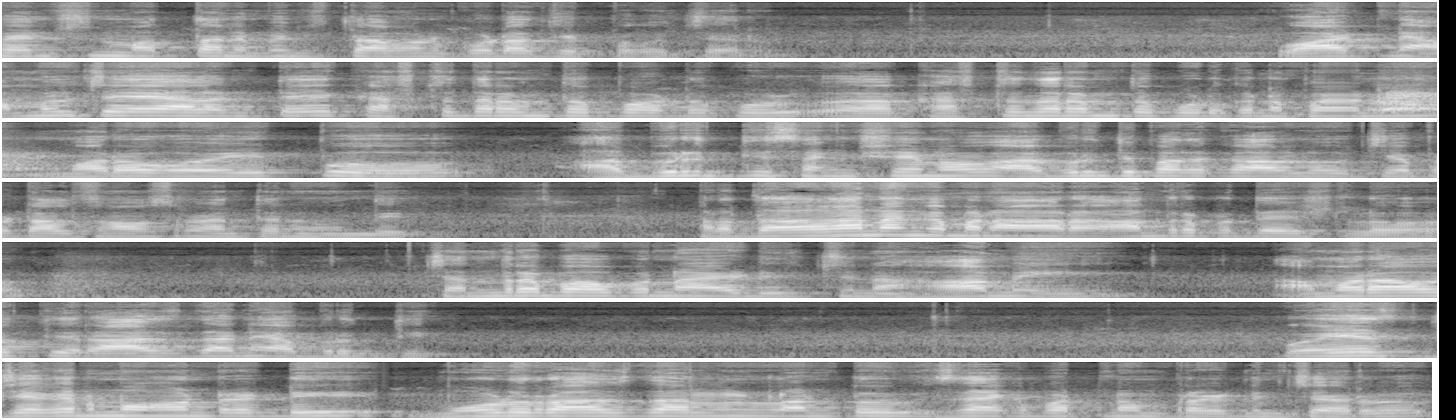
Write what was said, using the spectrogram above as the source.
పెన్షన్ మొత్తాన్ని పెంచుతామని కూడా చెప్పుకొచ్చారు. వాటిని అమలు చేయాలంటే కష్టతరంతో పాటు కష్టతరంతో కూడుకున్న పని మరోవైపు అభివృద్ధి సంక్షేమ అభివృద్ధి పథకాలు చేపట్టాల్సిన అవసరం ఎంతనే ఉంది. ప్రధానంగా మన ఆంధ్రప్రదేశ్లో చంద్రబాబు నాయుడు ఇచ్చిన హామీ అమరావతి రాజధాని అభివృద్ధి. వైఎస్ జగన్మోహన్ రెడ్డి మూడు రాజధానులు అంటూ విశాఖపట్నం ప్రకటించారు.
